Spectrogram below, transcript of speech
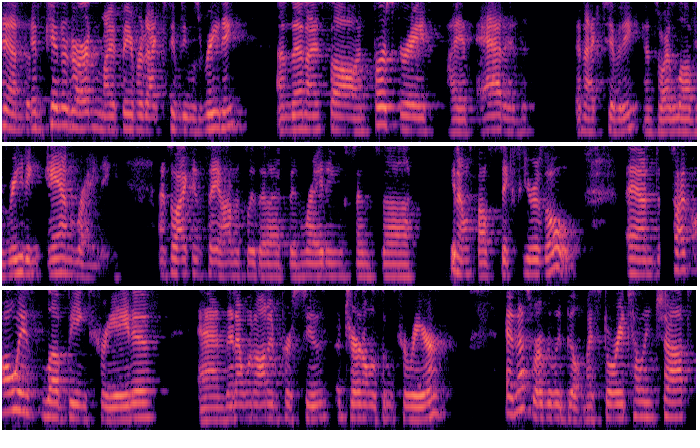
And in kindergarten, my favorite activity was reading. And then I saw in first grade, I had added an activity. And so I loved reading and writing. And so I can say honestly that I've been writing since, uh, you know, about six years old. And so I've always loved being creative. And then I went on and pursued a journalism career. And that's where I really built my storytelling chops.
